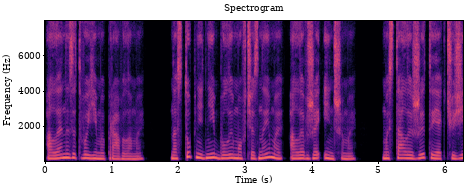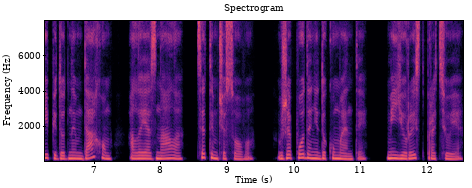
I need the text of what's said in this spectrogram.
Але не за твоїми правилами. Наступні дні були мовчазними, але вже іншими. Ми стали жити як чужі під одним дахом, але я знала, це тимчасово. Вже подані документи. Мій юрист працює.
